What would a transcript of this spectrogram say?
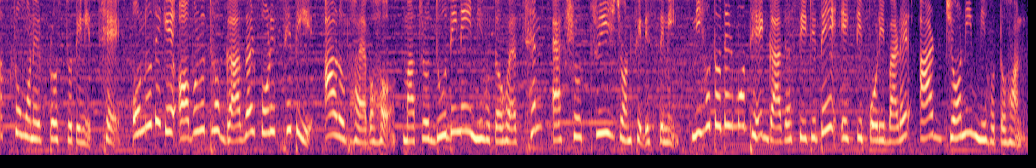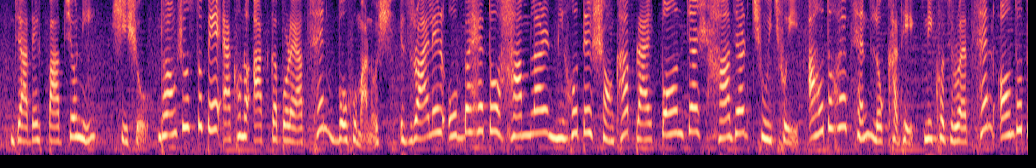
আক্রমণের প্রস্তুতি নিচ্ছে। অন্যদিকে অবরুদ্ধ গাজার পরিস্থিতি আরও ভয়াবহ। মাত্র দুদিনেই নিহত হয়েছেন একশো ত্রিশ জন ফিলিস্তিনি। নিহতদের মধ্যে গাজা সিটিতে একটি পরিবারের আট জনই নিহত হন, যাদের পাঁচজনই শিশু। ধ্বংসস্তূপে এখনও আটকা পড়ে আছেন বহু মানুষ। ইসরায়েলের অব্যাহত হামলার নিহতের সংখ্যা প্রায় পঞ্চাশ হাজার ছুঁই ছুঁই। আহত হয়েছেন লক্ষাধিক। নিখোঁজ রয়েছেন অন্তত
